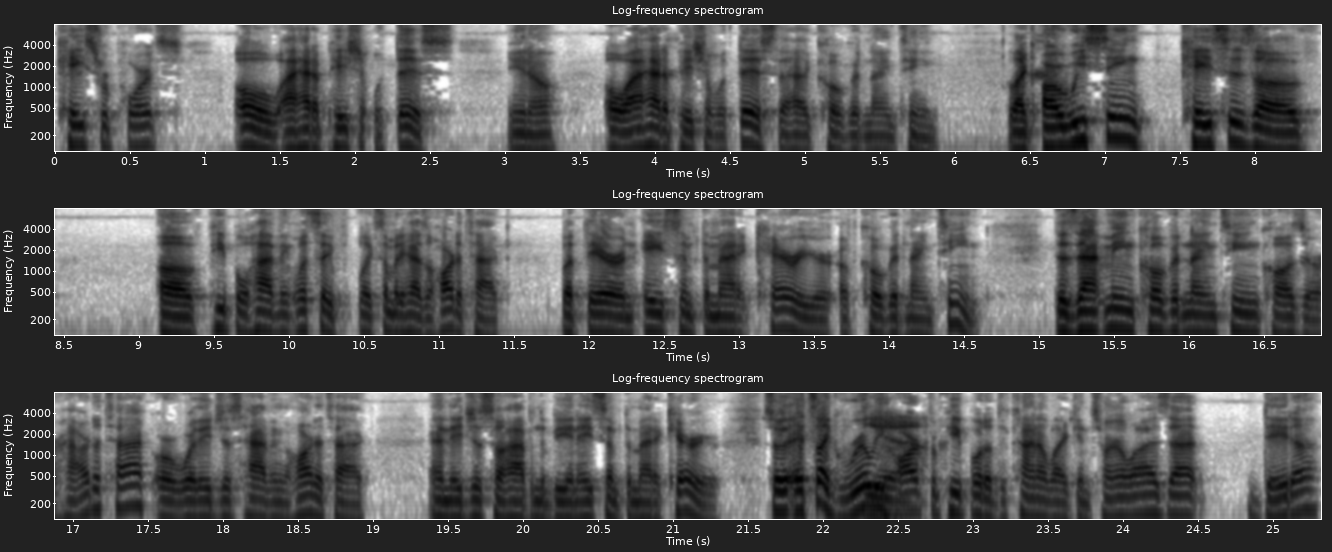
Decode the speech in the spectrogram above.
case reports. Oh, I had a patient with this, you know. Oh, I had a patient with this that had COVID-19. Like are we seeing cases of of people having let's say like somebody has a heart attack but they're an asymptomatic carrier of COVID-19. Does that mean COVID-19 caused their heart attack or were they just having a heart attack and they just so happen to be an asymptomatic carrier? So it's like really Yeah. hard for people to, to kind of like internalize that data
